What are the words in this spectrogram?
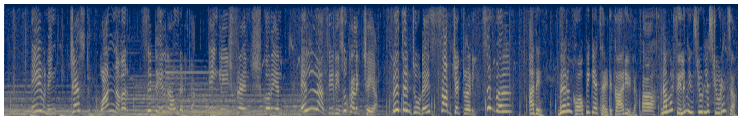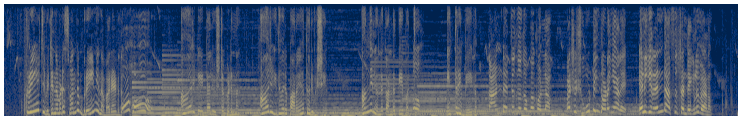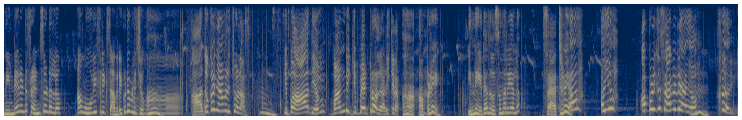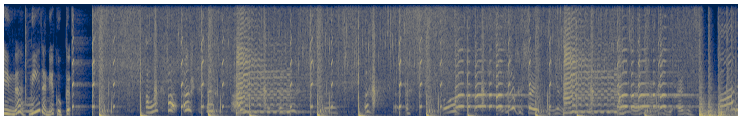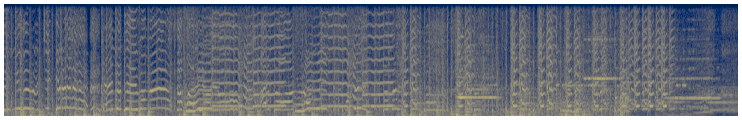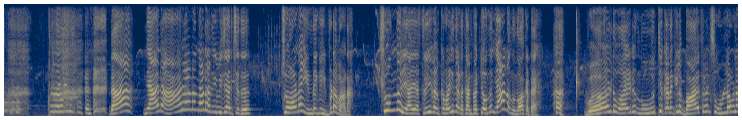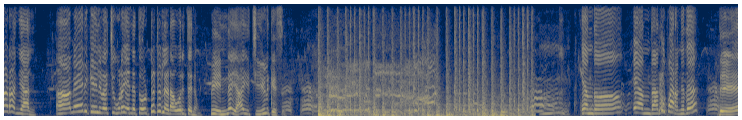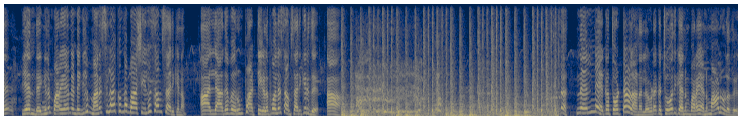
ഈവനിങ് ജസ്റ്റ് വൺ അവർ സിറ്റിയിൽ റൗണ്ട് അടിക്കാം. ഇംഗ്ലീഷ് ഫ്രഞ്ച് കൊറിയൻ എല്ലാ സീരീസും കളക്ട് ചെയ്യാം. Within two days subject ready simple അതെ വെറും കോപ്പി കാറ്റ്സ് ആയിട്ട് കാര്യമില്ല. ആ. നമ്മൾ ഫിലിം ഇൻസ്റ്റിറ്റ്യൂട്ടിലെ സ്റ്റുഡൻസാ ക്രിയേറ്റിവിറ്റി നമ്മുടെ സ്വന്തം ബ്രെയിനിൽ നിന്നാ വരേണ്ടത് ഓഹോ. ആര് കേട്ടാലും ഇഷ്ടപ്പെടുന്ന ആരും ഇതുവരെ പറയാത്ത ഒരു വിഷയം. അങ്ങനെ ഒന്ന് കണ്ടെത്തിയേ പറ്റൂ. എത്രയും വേഗം. കണ്ടെത്തുന്നതൊക്കെ കൊള്ളാം. പക്ഷെ ഷൂട്ടിംഗ് തുടങ്ങിയാലേ എനിക്ക് രണ്ട് അസിസ്റ്റന്റെങ്കിലും വേണം. നിന്റെ രണ്ട് ഫ്രണ്ട്സ് ഉണ്ടല്ലോ. ആ മൂവി ഫ്രിക്സ് അവരെ കൂടെ വിളിച്ചോ? ആ, അതൊക്കെ ഞാൻ വിളിച്ചോളാം. ഇപ്പൊ ആദ്യം വണ്ടിക്ക് പെട്രോൾ അടിക്കണം. അപ്പോഴേ. ഇന്ന് ഏതാ ദിവസം അറിയാലോ സാറ്റർഡേ ആ, അയ്യോ. അപ്പോഴേക്ക് സാറ്റർഡേ ആയോ. ഇന്ന് നീ തന്നെ കുക്ക്. ദാ ഞാൻ ആരാണെന്നാടാ നീ വിചാരിച്ചത്? ചോണയുണ്ടെങ്കിൽ ഇവിടെ വാടാ. സുന്ദരിയായ സ്ത്രീകൾക്ക് വഴി നടക്കാൻ പറ്റുമെന്ന് ഞാനൊന്ന് നോക്കട്ടെ. വേൾഡ് വൈഡ് നൂറ്റുകണക്കിൽ ബോയ് ഫ്രണ്ട്സ് ഉള്ളവളാടാ ഞാൻ. അമേരിക്കയിൽ വെച്ചുകൂടെ എന്നെ തൊട്ടിട്ടില്ലടാ ഒരുത്തനും. പിന്നെയാ ഈ ചീൾ കേസ്. എന്തോ? എന്താ നീ പറഞ്ഞത്? ദേ എന്തെങ്കിലും പറയാനുണ്ടെങ്കിലും മനസ്സിലാക്കുന്ന ഭാഷയിൽ സംസാരിക്കണം. അല്ലാതെ വെറും പട്ടികളെ പോലെ സംസാരിക്കരുത്. ആ. നെന്നെയൊക്കെ തൊട്ടാളാണല്ലോ ഇവിടെയൊക്കെ ചോദിക്കാനും പറയാനും ആളുള്ളത്.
